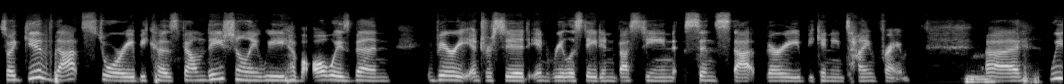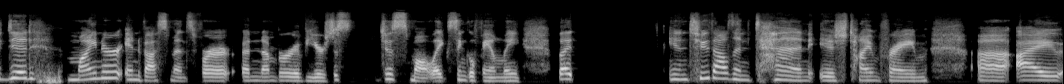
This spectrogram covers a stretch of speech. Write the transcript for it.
So I give that story because foundationally, we have always been very interested in real estate investing since that very beginning time frame. Mm-hmm. Uh, we did minor investments for a number of years, just just small, like single family, but in 2010-ish timeframe uh, i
